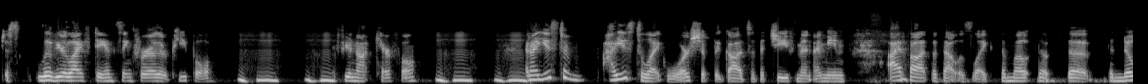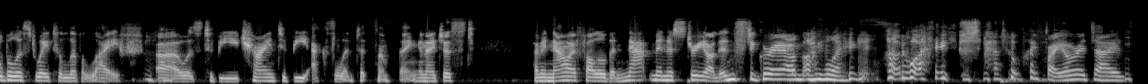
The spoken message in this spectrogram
just live your life dancing for other people. Mm-hmm mm-hmm. if you're not careful. Mm-hmm. Mm-hmm. And I used to, I used to like worship the gods of achievement. I mean, I thought that that was like the mo- the, the the noblest way to live a life mm-hmm. uh, was to be trying to be excellent at something. And I just, I mean, now I follow the Nap Ministry on Instagram. I'm like, how do I, how do I prioritize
